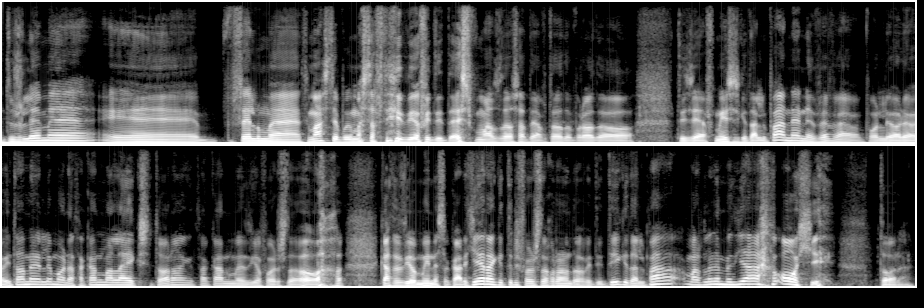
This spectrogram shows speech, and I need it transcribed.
τους λέμε ε, θέλουμε, θυμάστε που είμαστε αυτοί οι δύο φοιτητές που μας δώσατε αυτό το πρώτο τις διαφημίσεις και τα λοιπά. Ναι, ναι, βέβαια, πολύ ωραίο ήταν. Λέμε, ωραία, θα κάνουμε άλλα έξι τώρα. Θα κάνουμε δύο φορές το, κάθε δύο μήνες το καριέρα και τρεις φορές το χρόνο το φοιτητή και τα λοιπά. Μας λένε, παιδιά, όχι τώρα.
